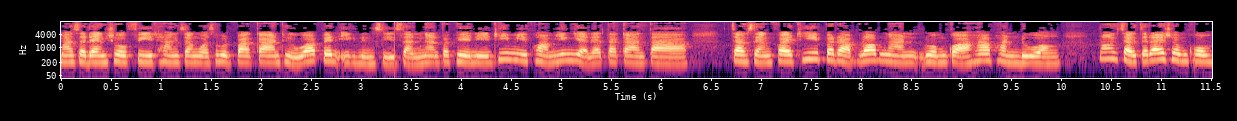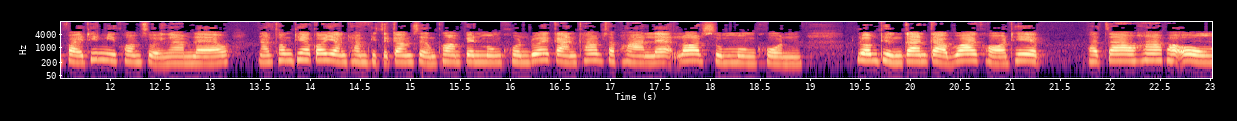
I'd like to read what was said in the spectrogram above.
มาแสดงโชว์ฟรีทางจังหวัดสมุทรปราการถือว่าเป็นอีกหนึ่งสีสันงานประเพณีที่มีความยิ่งใหญ่และตระการตา จากแสงไฟที่ประดับรอบงานรวมกว่า 5,000 ดวง นอกจากจะได้ชมโคมไฟที่มีความสวยงามแล้ว นักท่องเที่ยวก็ยังทำกิจกรรมเสริมความเป็นมงคลด้วยการข้ามสะพานและลอดซุ้มมงคล รวมถึงการกราบไหว้ขอเทพพระเจ้าห้าพระองค์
